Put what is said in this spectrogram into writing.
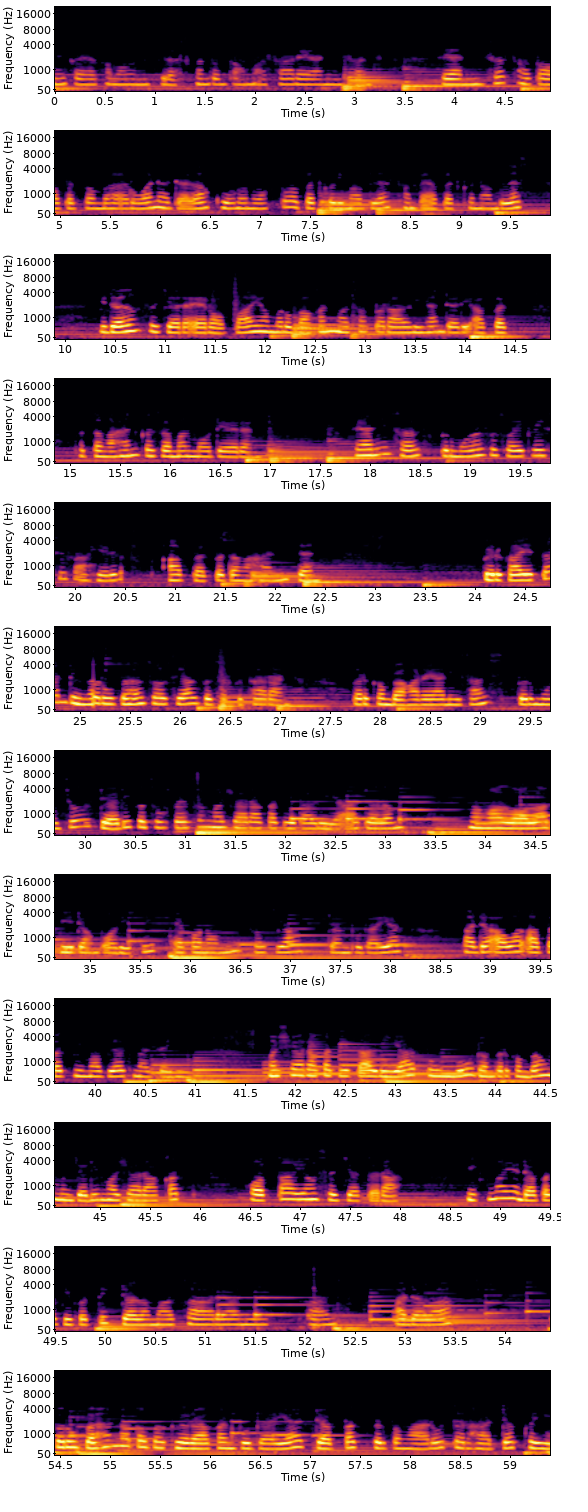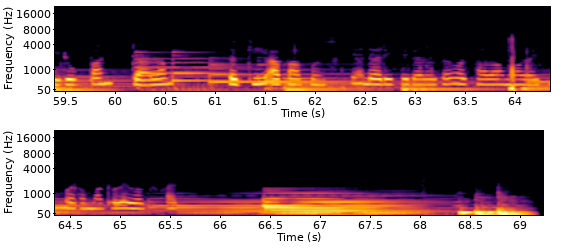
saya akan menjelaskan tentang masa Renaissance. Renaissance atau abad pembaharuan adalah kurun waktu abad ke-15 sampai abad ke-16 di dalam sejarah Eropa yang merupakan masa peralihan dari abad pertengahan ke zaman modern. Renaissance bermula sesuai krisis akhir abad pertengahan dan berkaitan dengan perubahan sosial besar-besaran. Perkembangan Renaissance bermuncul dari kesuksesan masyarakat Italia dalam mengelola bidang politik, ekonomi, sosial, dan budaya pada awal abad 15 Masehi. Masyarakat Italia tumbuh dan berkembang menjadi masyarakat kota yang sejahtera. Hikmah yang dapat dipetik dalam masa Renaissance adalah Perubahan atau pergerakan budaya dapat berpengaruh terhadap kehidupan dalam segi apa pun. Sekian dari pidato saya. Wassalamualaikum warahmatullahi wabarakatuh.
